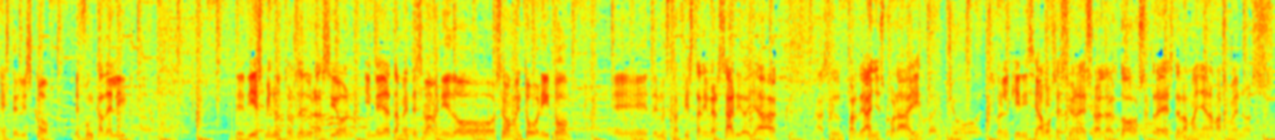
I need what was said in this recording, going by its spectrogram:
este disco de Funkadelic de 10 minutos de duración. Inmediatamente se me ha venido ese momento bonito eh, de nuestra fiesta aniversario ya hace un par de años por ahí, con el que iniciamos sesión a eso a las 2, 3 de la mañana más o menos.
